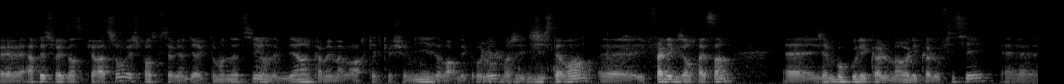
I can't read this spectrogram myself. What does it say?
Euh, après, sur les inspirations, ouais, je pense que ça vient directement de notre style. On aime bien quand même avoir quelques chemises, avoir des polos. Moi, j'ai dit juste avant, euh, il fallait que j'en fasse un. Euh, J'aime beaucoup l'école Mao, l'école officier. Euh,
